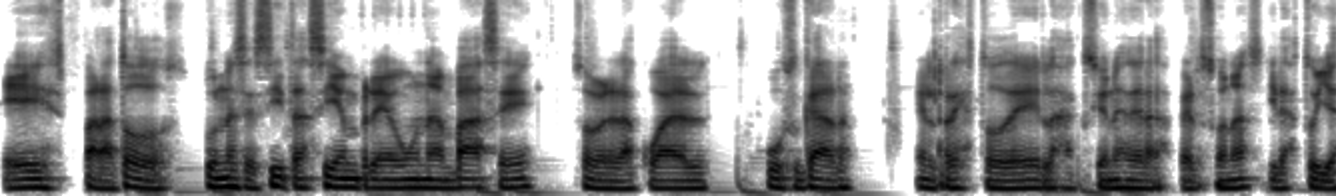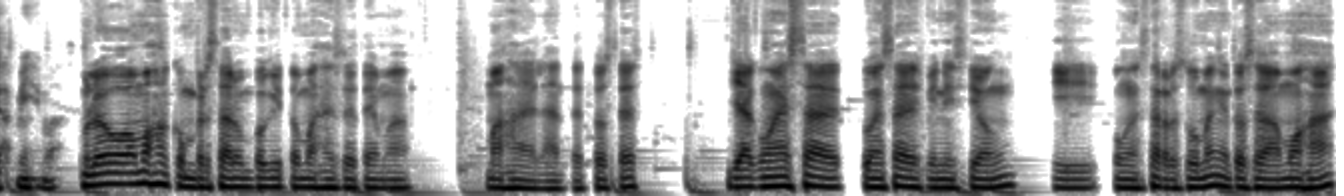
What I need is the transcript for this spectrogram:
Es para todos. Tú necesitas siempre una base sobre la cual juzgar el resto de las acciones de las personas y las tuyas mismas. Luego vamos a conversar un poquito más de ese tema más adelante. Entonces, ya con esa, con esa definición y con ese resumen, entonces vamos a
